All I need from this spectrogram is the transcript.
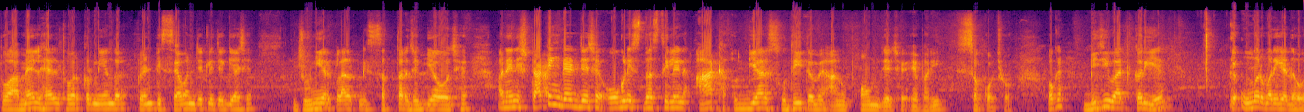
તો આ મેલ હેલ્થ વર્કરની અંદર ટ્વેન્ટી સેવન જેટલી જગ્યા છે જુનિયર ક્લાર્કની સત્તર જગ્યાઓ છે, અને એની સ્ટાર્ટિંગ ડેટ જે છે ઓગણીસ દસથી લઈને આઠ અગિયાર સુધી તમે આનું ફોર્મ જે છે એ ભરી શકો છો. ઓકે બીજી વાત કરીએ કે ઉંમર મર્યાદાઓ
